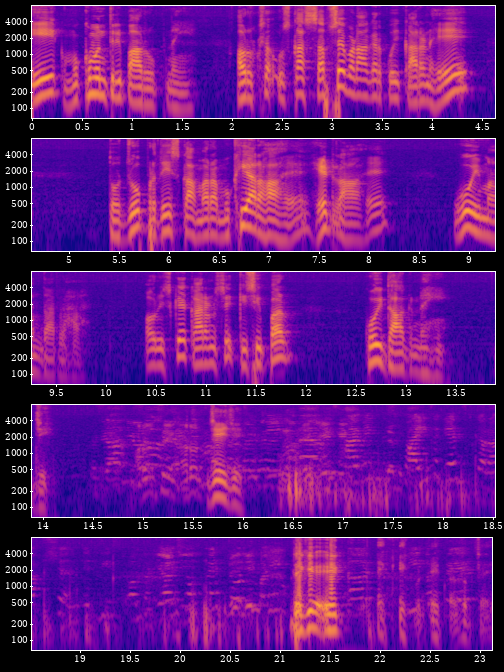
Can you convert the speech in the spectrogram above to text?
एक मुख्यमंत्री पर आरोप नहीं। और उसका सबसे बड़ा अगर कोई कारण है तो जो प्रदेश का हमारा मुखिया रहा है हेड रहा है वो ईमानदार रहा है। और इसके कारण से किसी पर कोई दाग नहीं। जी। जी जी। देखिए एक एक एक एक चाहिए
